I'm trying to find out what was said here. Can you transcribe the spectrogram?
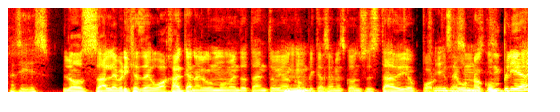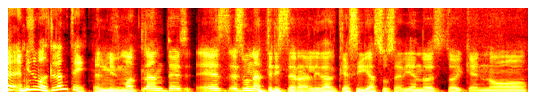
Así es. los alebrijes de Oaxaca en algún momento también tuvieron complicaciones con su estadio porque Sí, según sí, no sí. cumplía. El mismo Atlante. El mismo Atlantes. Es, es una triste realidad que siga sucediendo esto y que no...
